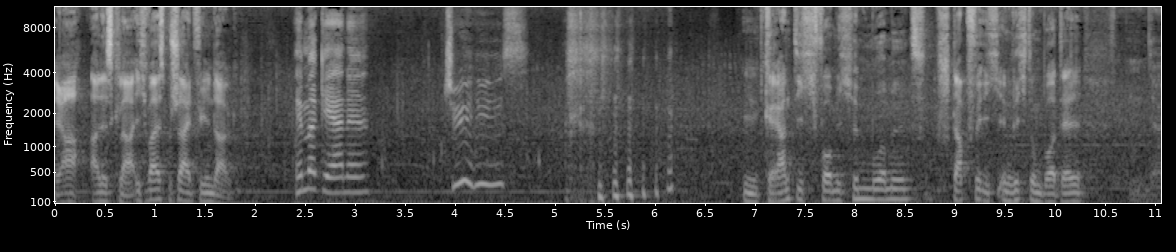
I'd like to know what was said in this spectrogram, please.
Ja, alles klar. Ich weiß Bescheid. Vielen Dank. Immer gerne. Tschüss. Grantig vor mich hin murmelnd, stapfe ich in Richtung Bordell. Der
